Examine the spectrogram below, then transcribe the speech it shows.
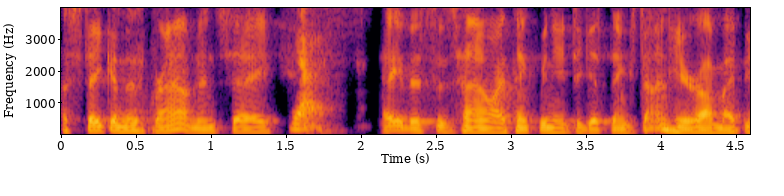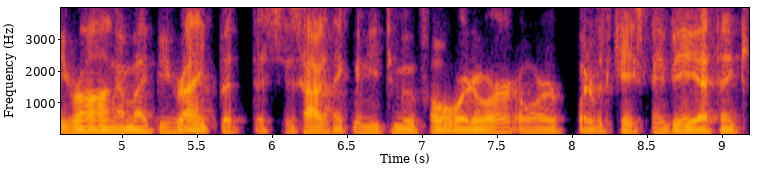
a stake in the ground and say, yes, hey, this is how I think we need to get things done here. I might be wrong, I might be right, but this is how I think we need to move forward, or or whatever the case may be. I think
